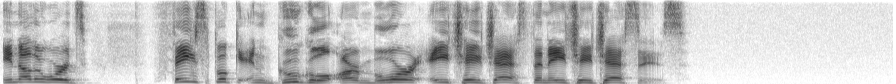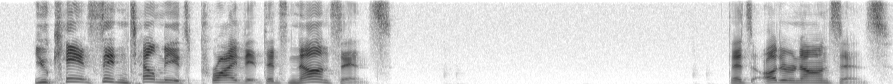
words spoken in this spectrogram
In other words, Facebook and Google are more HHS than HHS is. You can't sit and tell me it's private. That's nonsense. That's utter nonsense.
